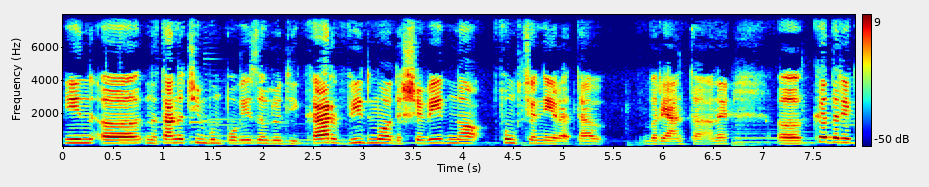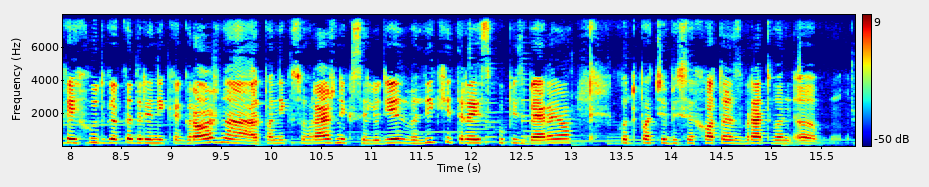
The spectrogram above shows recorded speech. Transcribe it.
in uh, na ta način bom povezal ljudi, kar vidimo, da še vedno funkcionira ta varianta. Uh, kadar je kaj hudega, kadar je neka grožnja ali pa nek sovražnik, se ljudje veliko hitreje skupaj zberajo, kot pa če bi se hotel zbrati v, uh,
